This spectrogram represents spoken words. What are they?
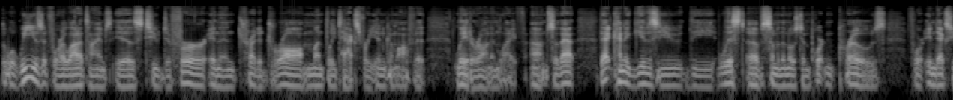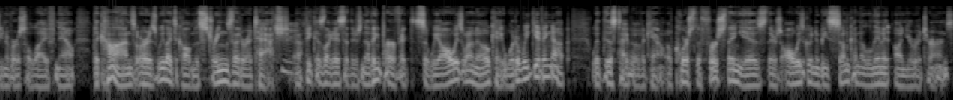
But what we use it for a lot of times is to defer and then try to draw monthly tax free income off it later on in life. Um, so that that kind of gives you the list of some of the most important pros for index universal life. Now, the cons, or as we like to call them, the strings that are attached, mm. uh, because like I said, there's nothing perfect. So we always want to know, okay, what are we giving up with this type of account? Of course, the first thing is there's always going to be some kind of limit on your returns.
